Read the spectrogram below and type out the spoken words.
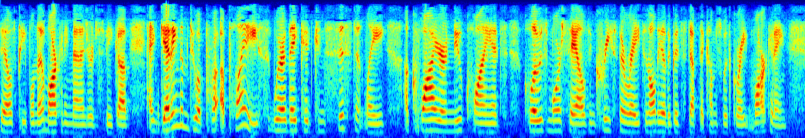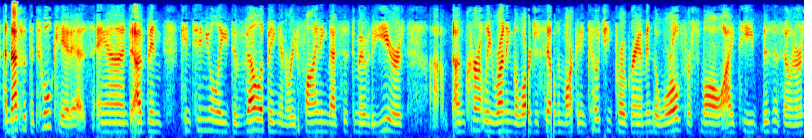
salespeople, no marketing manager to speak of, and getting them to a, a place where they could consistently acquire new clients, close more sales, increase their rates, and all the other good stuff that comes with great marketing. And that's what the toolkit is. And I've been continually developing and refining that system over the years. Um, I'm currently running the largest sales and marketing coaching program in the world for small IT business owners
